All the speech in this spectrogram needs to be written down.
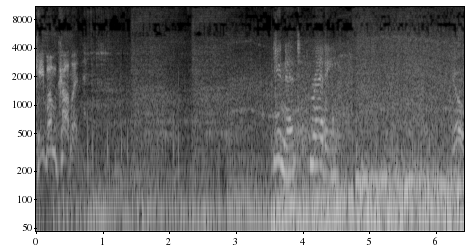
Keep them coming. Unit ready. Yo.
